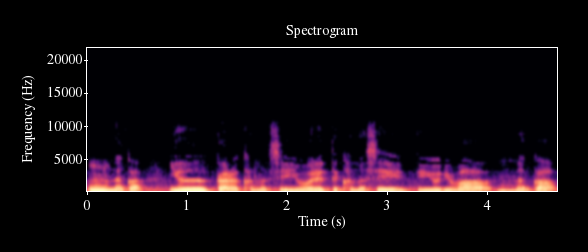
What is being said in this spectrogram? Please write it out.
うん。なんか言うから悲しい言われて悲しいっていうよりは、うん。なんか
